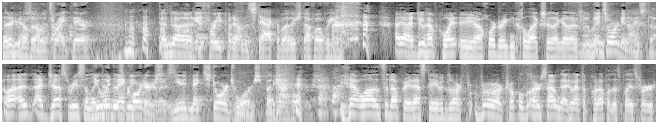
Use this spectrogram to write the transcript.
There you go. So it's right there. and uh, guess where you put it on the stack of other stuff over here. I, I do have quite a uh, hoarding collection. I got to. it's organized though. Well, I, I just recently. You wouldn't make week hoarders. organized- You'd make storage wars, but not hoarders. Yeah, well, it's an upgrade. Ask David, our, our triple, our sound guy, who had to put up with this place for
